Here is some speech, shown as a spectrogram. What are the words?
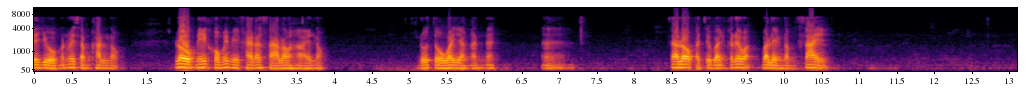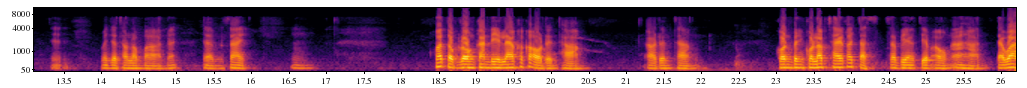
จะอยู่มันไม่สำคัญหรอก โลกนี้คงไม่มีใครรักษาเราหายหรอก รู้ตัวว่าอย่างนั้นนะถ้าโรคปัจจุบันก็เรียกว่ามะเร็งลำไส้ มันจะทรมานนะลำไส้เมื่อตกลงกันดีแล้วเขาก็ออกเดินทางเอาเดินทาง คนเป็นคนรับใช้ก็จัดสเสบียงเตรียมเอาของอาหาร แต่ว่า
